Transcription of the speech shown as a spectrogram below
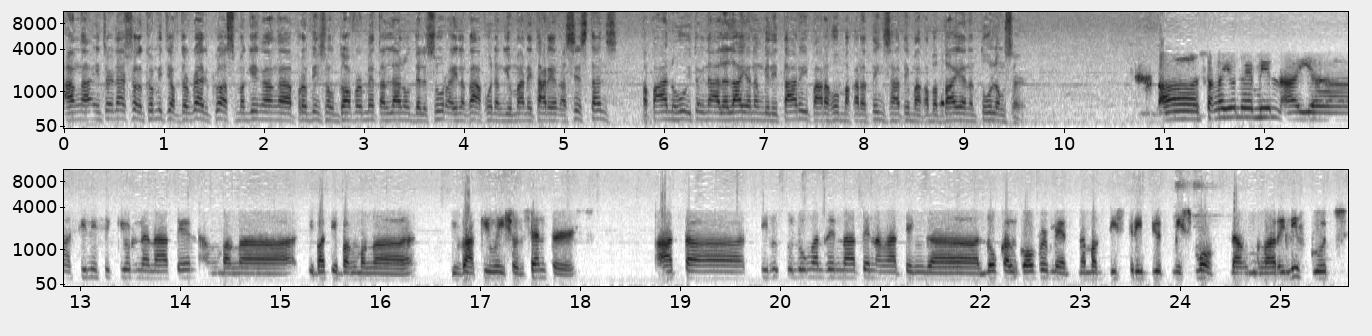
ang uh, International Committee of the Red Cross maging ang uh, provincial government ng Lanao del Sur ay nangako ng humanitarian assistance. Paano ho ito inaalalayan ng military para ho makarating sa ating mga kababayan ng tulong, sir? Ah, sa ngayon, Emil, ay ah, sinisecure na natin ang mga iba't ibang mga evacuation centers at ah, tinutulungan rin natin ang ating ah, local government na mag-distribute mismo ng mga relief goods.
